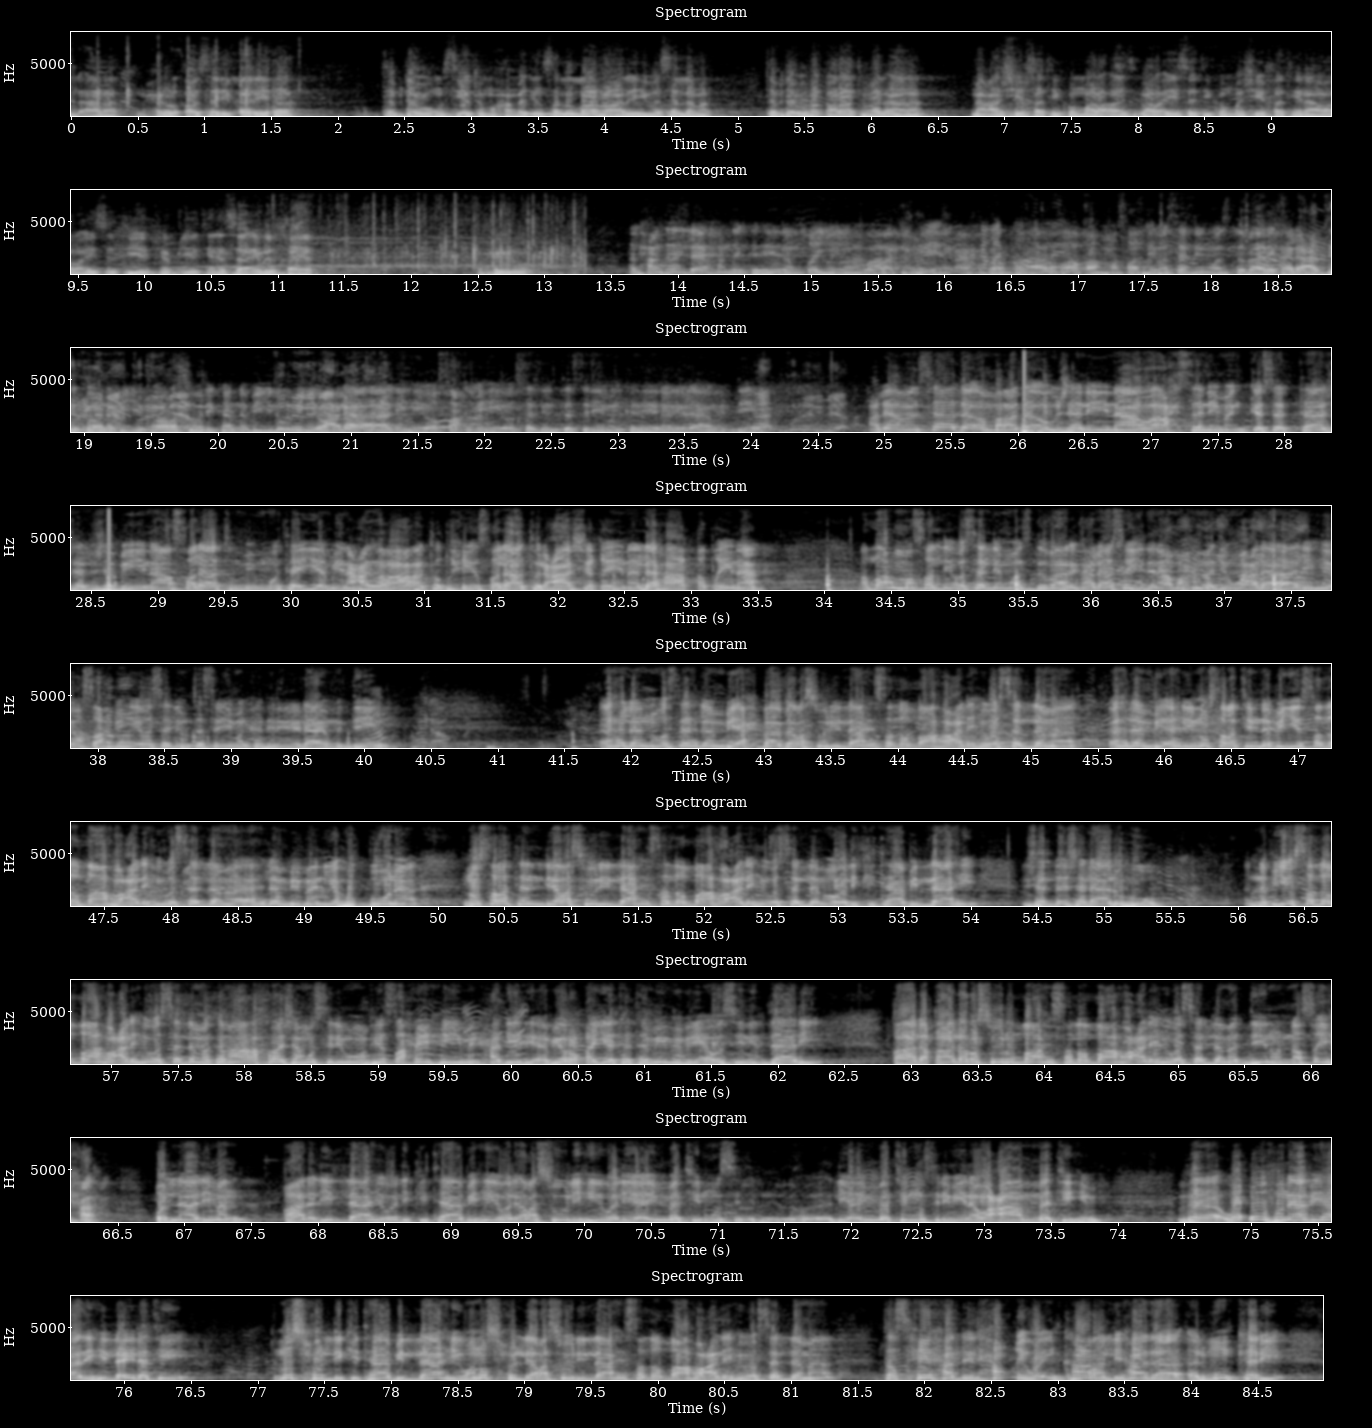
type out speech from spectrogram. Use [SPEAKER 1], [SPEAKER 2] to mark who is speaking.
[SPEAKER 1] الآن نحل القوس لبارها تبدأ أمسية محمد صلى الله عليه وسلم. تبدأ فقراتها الآن مع شيختكم ورئيس- ورئيستكم وشيختنا ورئيسة جمعية نسائم الخير. نحيل
[SPEAKER 2] الحمد لله حمدا كثيرا طيبا مباركا فيه كما يحب ربنا اللهم صل وسلم وتبارك على عبدك ونبيك ورسولك النبي الأمي وعلى آله وصحبه وسلم تسليما كثيرا إلى يوم الدين. على من ساد أمرد أو جنينا وأحسن من كسى التاج الجبينا صلاة من متيم عذراء تضحي صلاة العاشقين لها قطينا. اللهم صل وسلم وبارك على سيدنا محمد وعلى آله وصحبه وسلم تسليما كثيرا إلى يوم الدين. أهلا وسهلا بأحباب رسول الله صلى الله عليه وسلم. أهلا بأهل نصرة النبي صلى الله عليه وسلم. أهلا بمن يهبون نصرة لرسول الله صلى الله عليه وسلم ولكتاب الله جل جلاله. النبي صلى الله عليه وسلم كما أخرج مسلم في صحيحه من حديث أبي رقية تميم بن أوس الداري. قال قال رسول الله صلى الله عليه وسلم الدين النصيحة. قلنا لمن؟ قال لله ولكتابه ولرسوله ولأئمة. لأئمة المسلمين وعامتهم فوقوفنا في هذه الليلة نصح لكتاب الله ونصح لرسول الله صلى الله عليه وسلم تصحيحا للحق وإنكارا لهذا المنكر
